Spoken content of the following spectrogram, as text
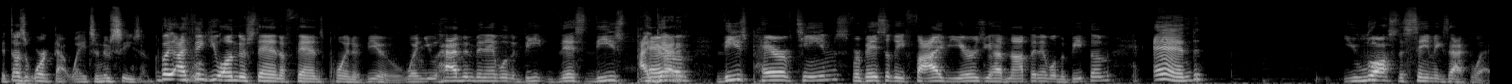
It doesn't work that way. It's a new season. But I think you understand a fan's point of view when you haven't been able to beat this these I pair get of it. these pair of teams for basically five years. You have not been able to beat them, and you lost the same exact way.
